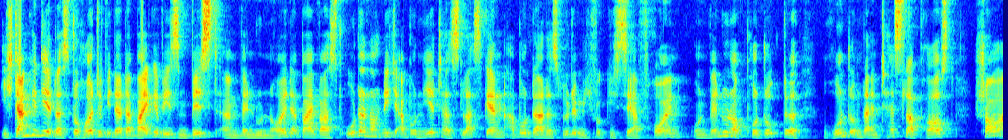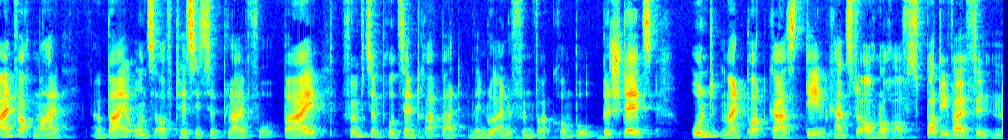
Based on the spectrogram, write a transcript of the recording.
Ich danke dir, dass du heute wieder dabei gewesen bist. Ähm, wenn du neu dabei warst oder noch nicht abonniert hast, lass gerne ein Abo da, das würde mich wirklich sehr freuen. Und wenn du noch Produkte rund um deinen Tesla brauchst, schau einfach mal bei uns auf Tessie Supply vorbei. 15% Rabatt, wenn du eine 5er-Kombo bestellst. Und mein Podcast, den kannst du auch noch auf Spotify finden,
